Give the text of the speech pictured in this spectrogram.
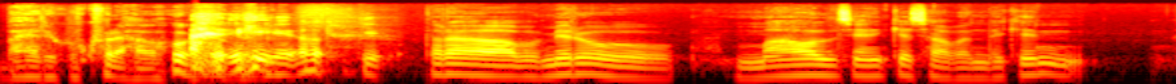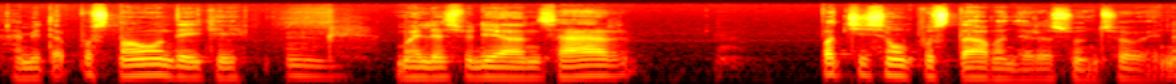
बाहिरको कुरा हो। तर अब मेरो माहौल चाहिँ के छ भनेदेखि हामी त पुस्तौँदेखि मैले सुनेअनुसार पच्चिसौँ पुस्ता भनेर सुन्छु होइन।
